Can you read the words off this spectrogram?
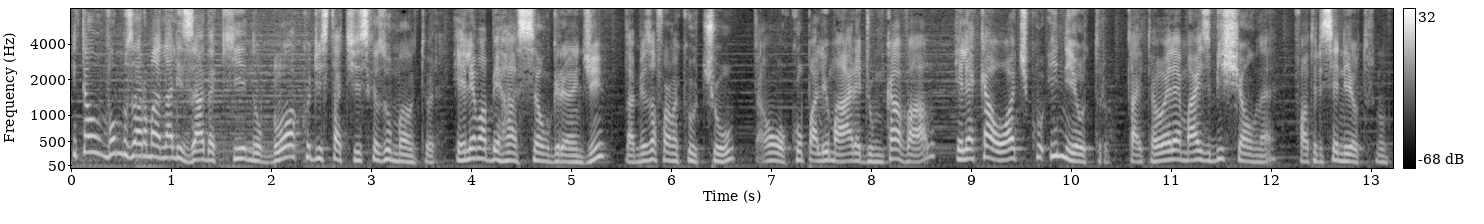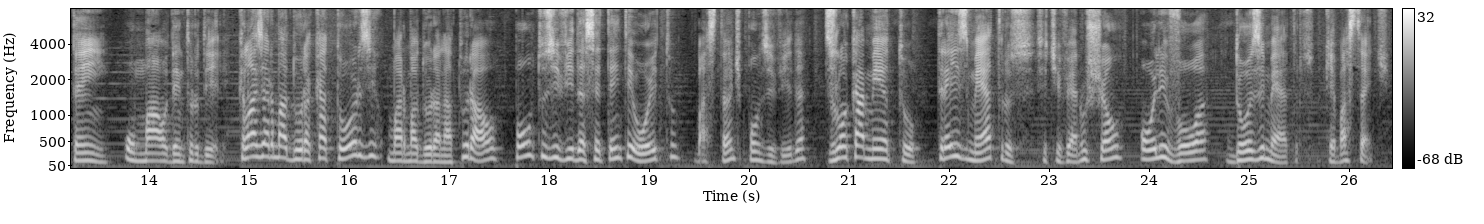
Então vamos dar uma analisada aqui no bloco de estatísticas do Mantor. Ele é uma aberração grande, da mesma forma que o Chu, então ocupa ali uma área de um cavalo. Ele é caótico e neutro, tá? Então ele é mais bichão, né? Falta de ser neutro, não tem o mal dentro dele. Classe armadura 14, uma armadura natural. Pontos de vida 78, bastante pontos de vida. Deslocamento 3 metros, se tiver no chão, ou ele voa 12 metros, que é bastante.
